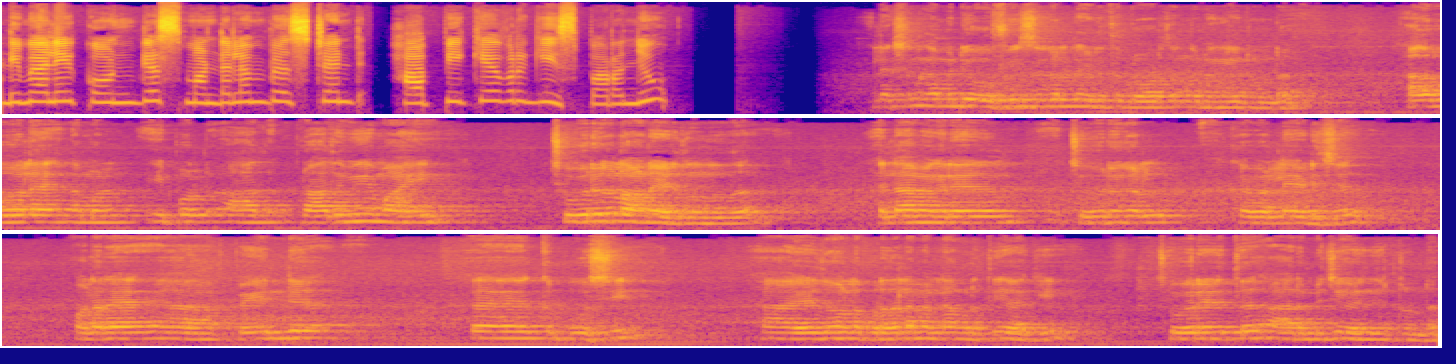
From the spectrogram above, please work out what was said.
അടിമാലി കോൺഗ്രസ് മണ്ഡലം പ്രസിഡന്റ് ഹാപ്പി കെ വർഗീസ് പറഞ്ഞു. ഇലക്ഷൻ കമ്മിറ്റി ഓഫീസുകൾ എടുത്ത് പ്രവർത്തനം തുടങ്ങിയിട്ടുണ്ട്. അതുപോലെ നമ്മൾ ഇപ്പോൾ പ്രാഥമികമായി ചുവരുകളാണ് എഴുതുന്നത്. എല്ലാ മേഖലയിലും ചുവരുകൾ ഒക്കെ വെള്ളയടിച്ച് വളരെ പെയിന്റ് ഒക്കെ പൂശി എഴുതാനുള്ള പ്രതലമെല്ലാം വൃത്തിയാക്കി ചുവരെഴുത്ത് ആരംഭിച്ചു കഴിഞ്ഞിട്ടുണ്ട്.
